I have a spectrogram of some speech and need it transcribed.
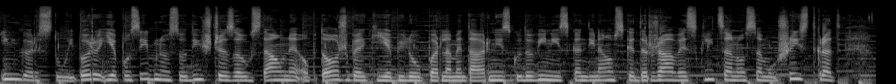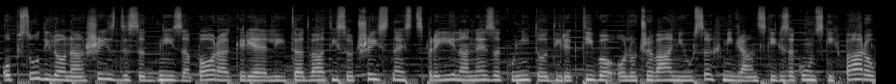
Inger Stujber je posebno sodišče za ustavne obtožbe, ki je bilo v parlamentarni zgodovini skandinavske države sklicano samo šestkrat, obsodilo na 60 dni zapora, ker je leta 2016 sprejela nezakonito direktivo o ločevanju vseh migranskih zakonskih parov,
